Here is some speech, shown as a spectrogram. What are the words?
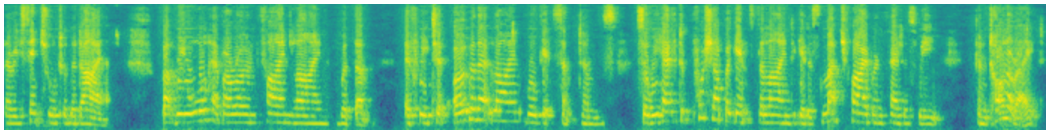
They're essential to the diet. But we all have our own fine line with them. If we tip over that line, we'll get symptoms. So we have to push up against the line to get as much fibre and fat as we can tolerate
